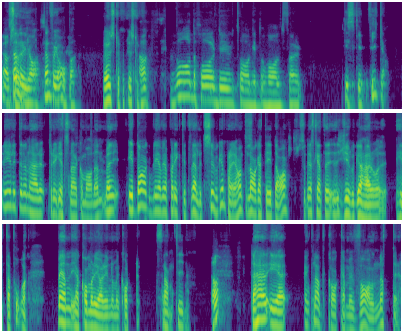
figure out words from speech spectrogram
Ja, sen Sen- är det jag. Sen får jag hoppa. ja just det. Just det. Ja. Vad har du tagit och valt för fiskefika? Det är lite den här trygghetsnarkomanen. Men idag blev jag på riktigt väldigt sugen på det. Jag har inte lagat det idag. Så det ska jag inte ljuga här och hitta på. Men jag kommer att göra det inom en kort framtid. Ja. Det här är en kladdkaka med valnötter.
